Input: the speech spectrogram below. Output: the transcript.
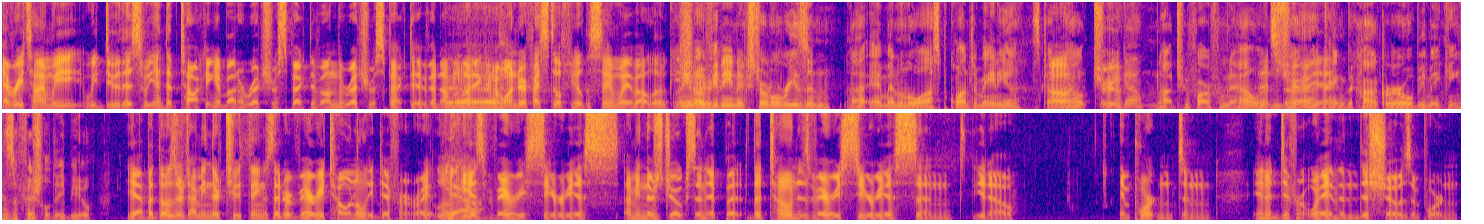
every time we we do this, we end up talking about a retrospective on the retrospective, and I'm like, I wonder if I still feel the same way about Loki. Well, you know, if you need an external reason, uh, Ant Man and the Wasp: Quantumania is coming Oh, out true. go. not too far from now, That's and true, uh, yeah. Kang the Conqueror will be making his official debut. Yeah, but those are, I mean, they're two things that are very tonally different, right? Loki Yeah. is very serious. I mean, there's jokes in it, but the tone is very serious and, you know, important and in a different way than this show is important,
